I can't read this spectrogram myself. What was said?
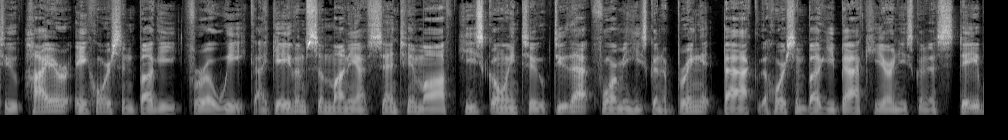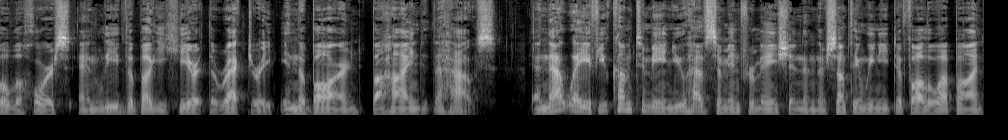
to hire a horse and buggy for a week. I gave him some money. I've sent him off. He's going to do that for me. He's going to bring it back, the horse and buggy back here, and he's going to stable the horse and leave the buggy here at the rectory in the barn behind the house. And that way, if you come to me and you have some information and there's something we need to follow up on,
